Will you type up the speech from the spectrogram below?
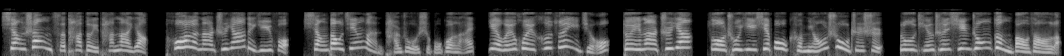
像上次他对他那样脱了那只鸭的衣服？想到今晚他若是不过来，叶维会喝醉酒，对那只鸭做出一些不可描述之事，陆廷琛心中更暴躁了，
